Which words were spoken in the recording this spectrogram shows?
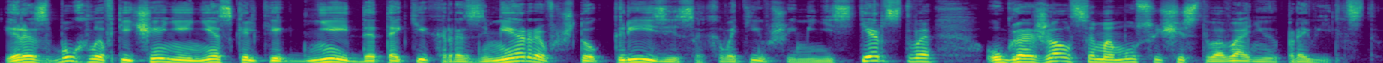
и разбухло в течение нескольких дней до таких размеров, что кризис, охвативший министерство, угрожал самому существованию правительства.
